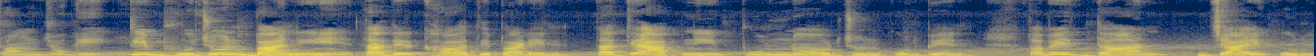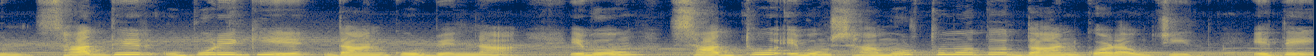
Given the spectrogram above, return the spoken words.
সংযোগে একটি ভোজন বানিয়ে তাদের খাওয়াতে পারেন। তাতে আপনি পূর্ণ অর্জন করবেন। তবে দান যাই করুন, সাধ্যের উপরে গিয়ে দান করবেন না এবং সাধ্য এবং সামর্থ্য মতো দান করা উচিত। এতেই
